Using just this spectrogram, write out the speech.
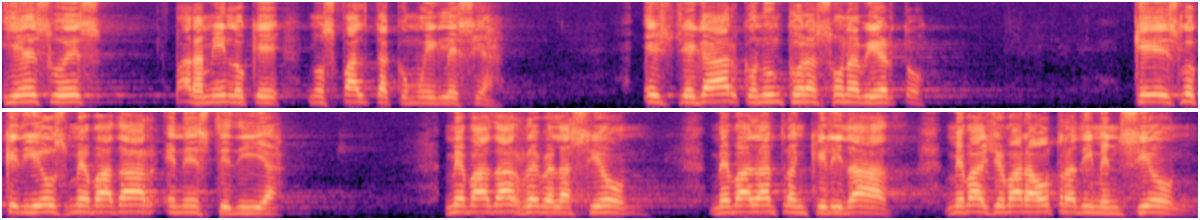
Y eso es para mí lo que nos falta como iglesia. Es llegar con un corazón abierto. ¿Qué es lo que Dios me va a dar en este día? Me va a dar revelación, me va a dar tranquilidad, me va a llevar a otra dimensión.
